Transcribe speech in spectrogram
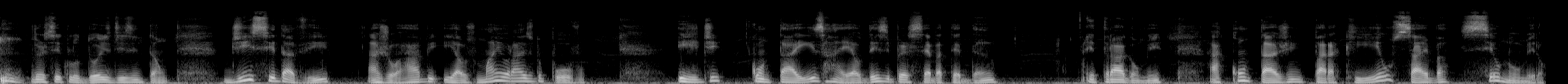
versículo 2 diz então: Disse Davi a Joabe e aos maiorais do povo: Ide, contai Israel desde Perseba até Dan, e tragam-me a contagem para que eu saiba seu número.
